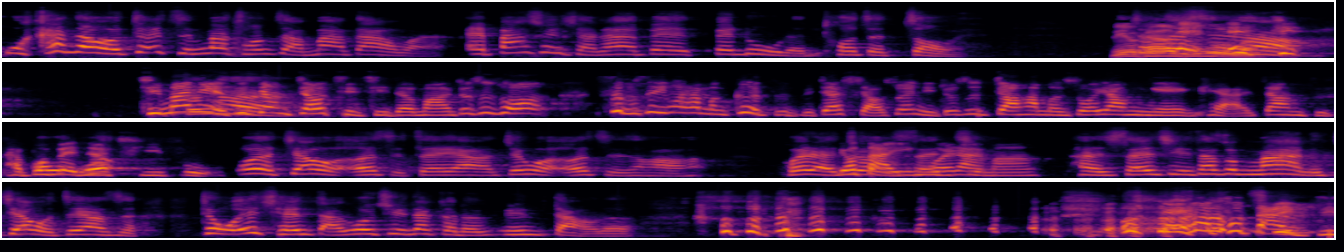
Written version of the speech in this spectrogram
我看到我就一直骂，从早骂到晚。哎，八岁小男孩被被路人拖着揍，哎，你有看到吗？起码你也是这样教琪琪的吗？就是说。是不是因为他们个子比较小，所以你就是教他们说要捏起来，这样子才不会被人家欺负？我有教我儿子这样，结果儿子哈回来就有打赢回来吗？很生气，他说：“妈，你教我这样子，就我一拳打过去，那个人晕倒了。”我这个出代志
